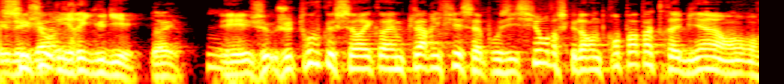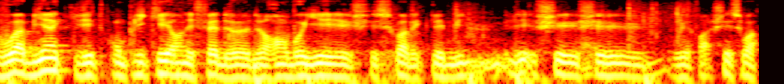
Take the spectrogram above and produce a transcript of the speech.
séjour irrégulier. Oui. Et je, je trouve que ça aurait quand même clarifié sa position, parce que là, on ne comprend pas très bien. On voit bien qu'il est compliqué, en effet, de, de renvoyer chez soi avec les, les- chez, chez- oui, enfin, chez soi,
